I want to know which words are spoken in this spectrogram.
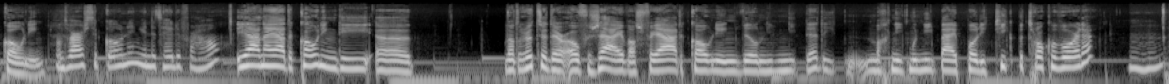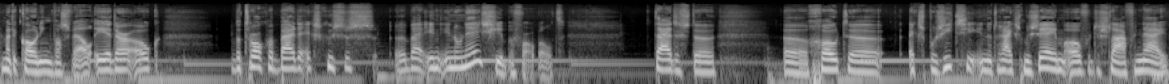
koning. Want waar is de koning in dit hele verhaal? Ja, nou ja, de koning die uh, wat Rutte erover zei, was van ja, de koning wil niet, niet die mag niet, moet niet bij politiek betrokken worden. Mhm. Maar de koning was wel eerder ook betrokken bij de excuses uh, bij, in Indonesië bijvoorbeeld. Tijdens de uh, grote expositie in het Rijksmuseum over de slavernij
